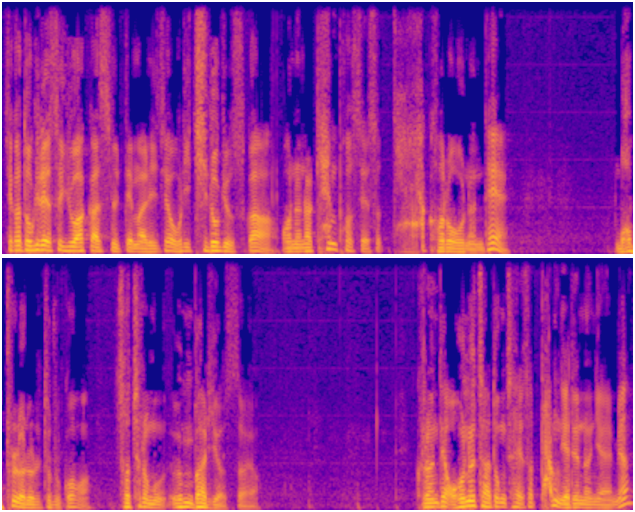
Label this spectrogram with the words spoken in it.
제가 독일에서 유학 갔을 때 말이죠. 우리 지도 교수가 어느 날 캠퍼스에서 딱 걸어오는데 머플러를 두르고 저처럼 은발이었어요. 그런데 어느 자동차에서 딱 내리느냐 하면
